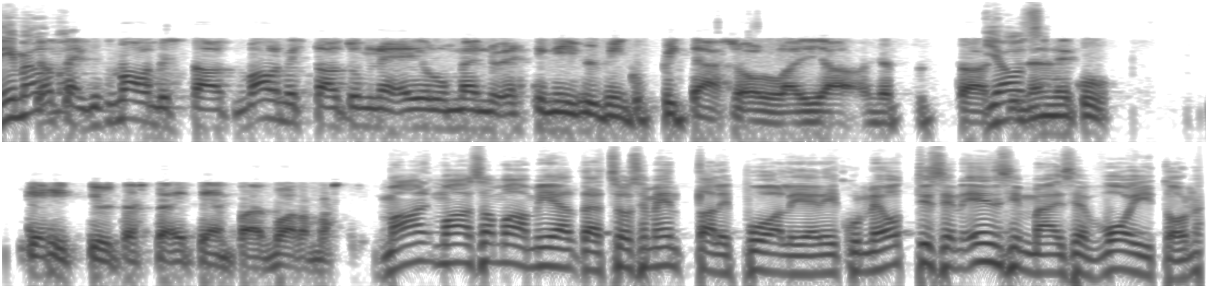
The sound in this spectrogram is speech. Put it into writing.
Niin mä, jotenkin valmistaut- valmistautuminen ei ollut mennyt ehkä niin hyvin kuin pitäisi olla ja, ja tota, se- ne niin kuin kehittyy tästä eteenpäin varmasti. Mä oon, mä oon samaa mieltä, että se on se mentaalipuoli, eli kun ne otti sen ensimmäisen voiton,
